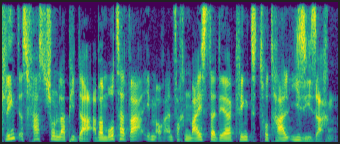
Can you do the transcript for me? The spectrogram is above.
klingt es fast schon lapidar. Aber Mozart war eben auch einfach ein Meister, der klingt total easy Sachen.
